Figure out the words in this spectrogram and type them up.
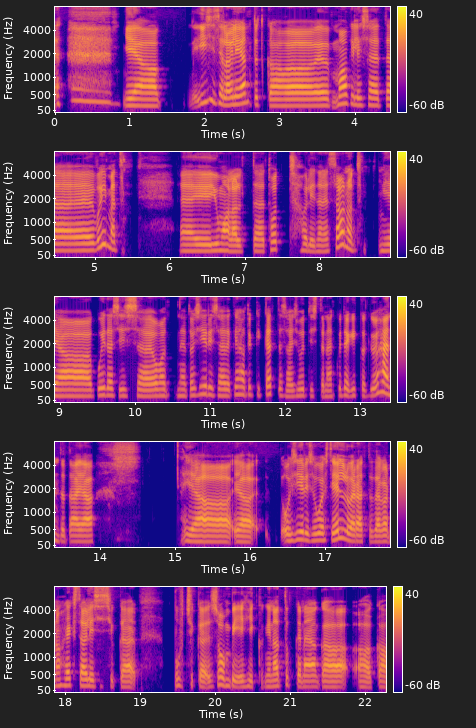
ja ISISele oli antud ka maagilised võimed jumalalt Tot oli ta need saanud ja kui ta siis oma need Osirise kehatükid kätte sai, suutis ta need kuidagi ikkagi ühendada ja ja, ja Osirise uuesti ellu äratada, aga noh, eks ta oli siis sihuke puht sihuke zombi ikkagi natukene, aga, aga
